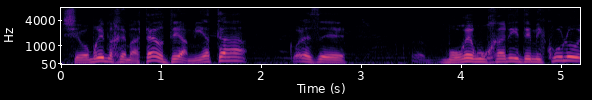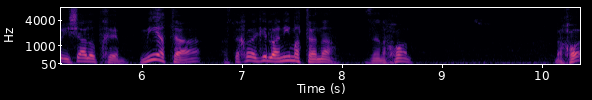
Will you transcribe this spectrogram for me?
שאומרים לכם, אתה יודע מי אתה? כל איזה מורה רוחני דמיקולו ישאל אתכם, מי אתה? אז אתה יכול להגיד לו, אני מתנה. זה נכון. נכון?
